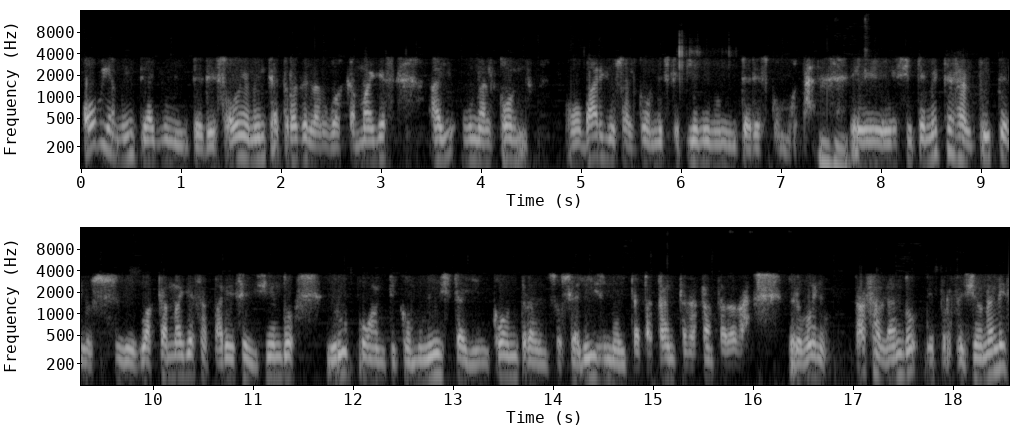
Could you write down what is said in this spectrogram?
Obviamente hay un interés, obviamente atrás de las guacamayas hay un halcón o varios halcones que tienen un interés como tal. eh, si te metes al tuit de los eh, guacamayas aparece diciendo grupo anticomunista y en contra del socialismo y ta ta ta ta ta ta pero bueno, estás hablando de profesionales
